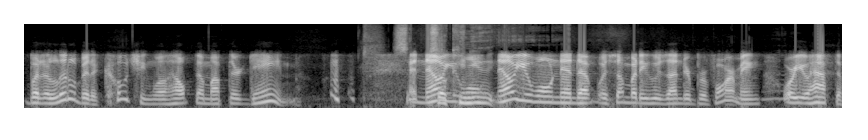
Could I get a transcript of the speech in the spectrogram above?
but a little bit of coaching will help them up their game. So, and now so you won't you... now you won't end up with somebody who's underperforming or you have to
